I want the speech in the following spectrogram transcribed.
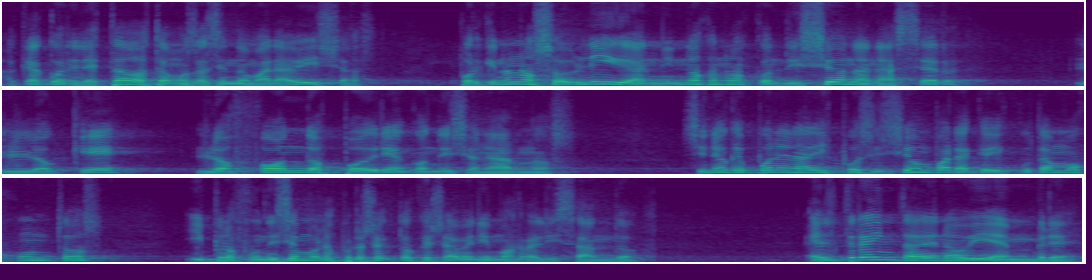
acá con el Estado estamos haciendo maravillas, porque no nos obligan ni no nos condicionan a hacer lo que los fondos podrían condicionarnos sino que ponen a disposición para que discutamos juntos y profundicemos los proyectos que ya venimos realizando. El 30 de noviembre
